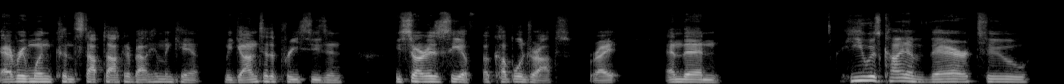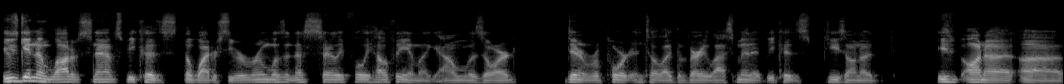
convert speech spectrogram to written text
Everyone couldn't stop talking about him in camp. We got into the preseason. We started to see a, a couple drops, right? And then he was kind of there to he was getting a lot of snaps because the wide receiver room wasn't necessarily fully healthy and like Allen Lazard didn't report until like the very last minute because he's on a he's on a uh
